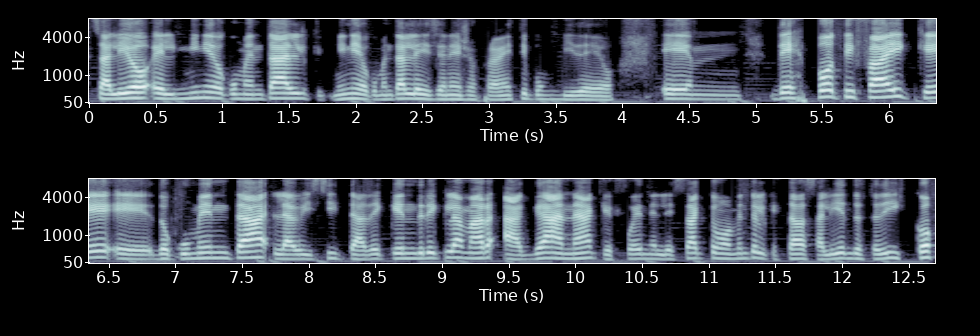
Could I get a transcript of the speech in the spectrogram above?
salió el mini documental, mini documental le dicen ellos, para mí es tipo un video, em, de Spotify que eh, documenta la visita de Kendrick Lamar a Ghana, que fue en el exacto momento en el que estaba saliendo este día disco,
